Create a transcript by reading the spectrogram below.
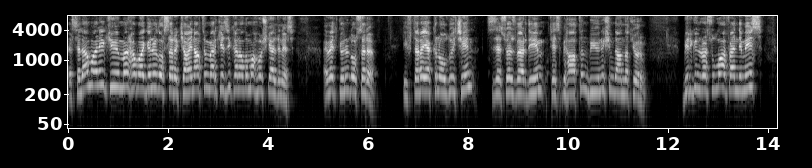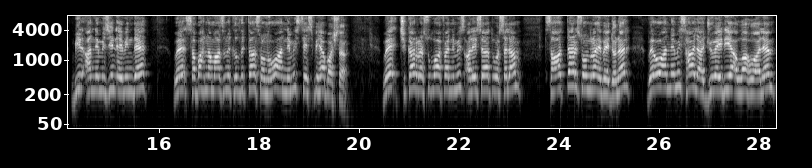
Esselamu Aleyküm, merhaba gönül dostları. Kainatın Merkezi kanalıma hoş geldiniz. Evet gönül dostları, iftara yakın olduğu için size söz verdiğim tesbihatın büyüğünü şimdi anlatıyorum. Bir gün Resulullah Efendimiz bir annemizin evinde ve sabah namazını kıldıktan sonra o annemiz tesbihe başlar. Ve çıkar Resulullah Efendimiz aleyhissalatü vesselam saatler sonra eve döner ve o annemiz hala Cüveyriye Allahu Alem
